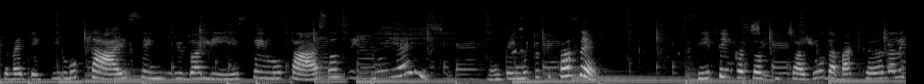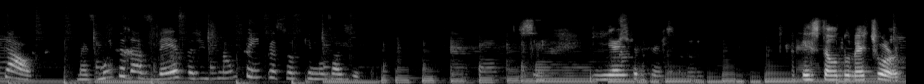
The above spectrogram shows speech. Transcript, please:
você vai ter que lutar e ser individualista e lutar sozinho, e é isso. Não tem muito o que fazer. Se tem pessoas Sim. que te ajudam, bacana, legal. Mas muitas das vezes a gente não tem pessoas que nos ajudam. Sim. E é interessante também a questão do network,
